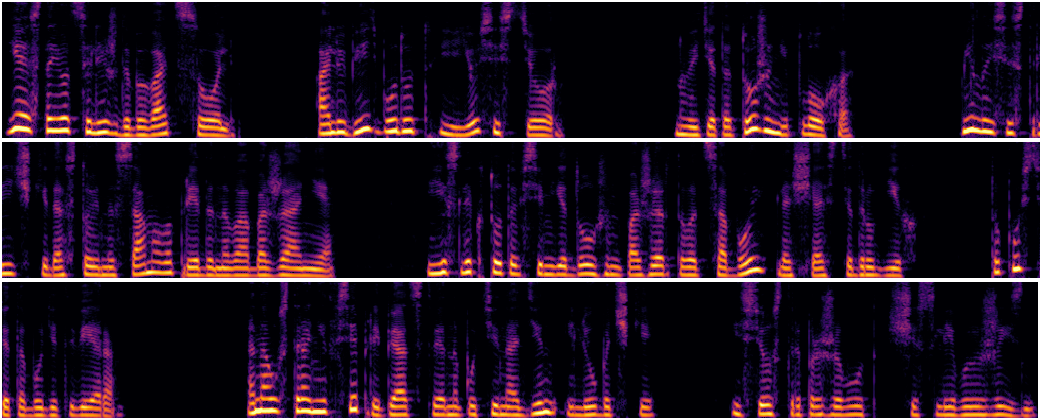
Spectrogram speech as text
Ей остается лишь добывать соль, а любить будут ее сестер. Но ведь это тоже неплохо. Милые сестрички достойны самого преданного обожания. И если кто-то в семье должен пожертвовать собой для счастья других, то пусть это будет Вера. Она устранит все препятствия на пути Надин и Любочки и сестры проживут счастливую жизнь.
